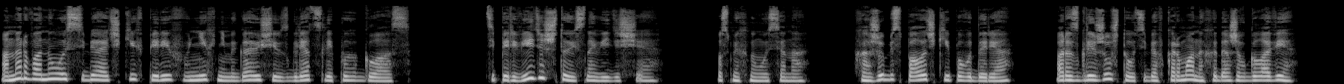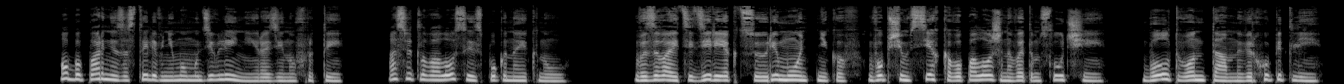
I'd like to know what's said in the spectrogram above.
она рванула с себя очки, вперив в них немигающий взгляд слепых глаз. «Теперь видишь, что ясновидящее?» — усмехнулась она. «Хожу без палочки и поводыря, а разгляжу, что у тебя в карманах и даже в голове». Оба парня застыли в немом удивлении, разинув рты, а светловолосый испуганно икнул. Вызывайте дирекцию, ремонтников, в общем, всех, кого положено в этом случае. Болт вон там, наверху петли.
